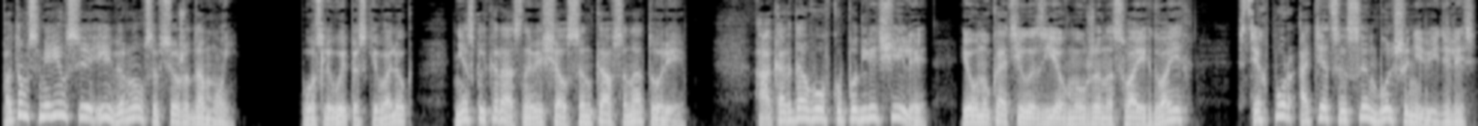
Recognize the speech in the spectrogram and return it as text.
потом смирился и вернулся все же домой. После выписки Валек несколько раз навещал сынка в санатории. А когда Вовку подлечили, и он укатил из Евмы уже на своих двоих, с тех пор отец и сын больше не виделись.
